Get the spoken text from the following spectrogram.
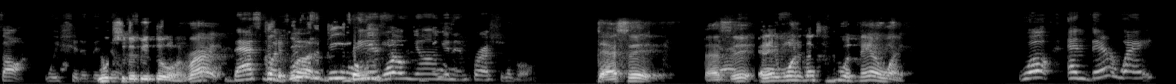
thought we should have been. Doing. We should have been doing right. That's what it was. Being so young and impressionable. That's it. That's, That's it. And they wanted us to do it their way. Well, and their way,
